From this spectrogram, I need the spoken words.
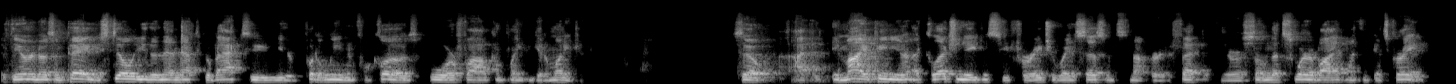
If the owner doesn't pay, you still either then have to go back to either put a lien and foreclose or file a complaint and get a money judgment. So, I, in my opinion, a collection agency for HOA assessments is not very effective. There are some that swear by it, and I think that's great.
